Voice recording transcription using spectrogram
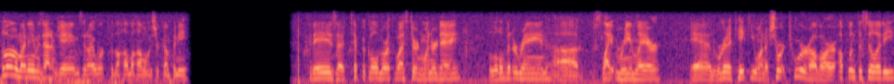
Hello, my name is Adam James and I work for the Hama Hama Oyster Company. Today is a typical northwestern winter day, a little bit of rain, uh, slight marine layer, and we're going to take you on a short tour of our upland facility,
